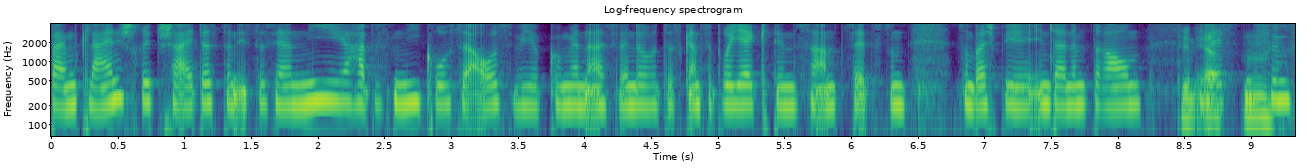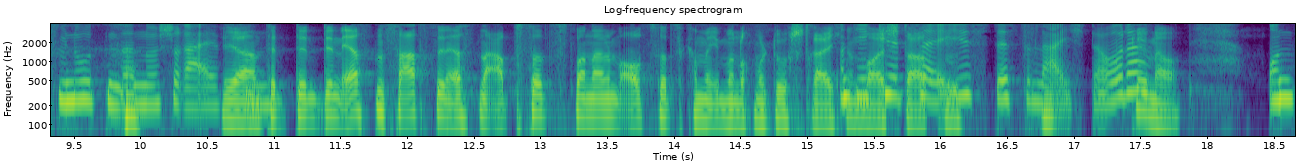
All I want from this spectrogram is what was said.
beim kleinen Schritt scheiterst, dann ist das ja nie, hat es nie große Auswirkungen, als wenn du das ganze Projekt in den Sand setzt und zum Beispiel in deinem Traum Den die letzten ersten- fünf Minuten dann nur schreibst. Ja, den, den, ersten Satz, den ersten Absatz von einem Aufsatz kann man immer noch mal durchstreichen Und und, je neu kürzer er starten. ist, desto leichter, oder? Genau. Und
